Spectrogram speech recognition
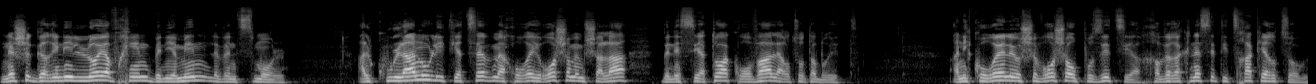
נשק גרעיני לא יבחין בין ימין לבין שמאל. על כולנו להתייצב מאחורי ראש הממשלה בנסיעתו הקרובה לארצות הברית. אני קורא ליושב ראש האופוזיציה, חבר הכנסת יצחק הרצוג,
